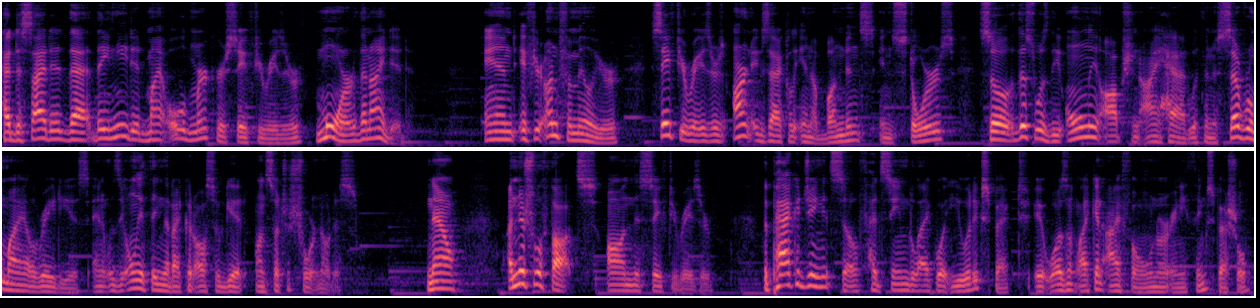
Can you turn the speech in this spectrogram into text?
had decided that they needed my old Merkur safety razor more than I did. And if you're unfamiliar, safety razors aren't exactly in abundance in stores, so this was the only option I had within a several mile radius, and it was the only thing that I could also get on such a short notice. Now, initial thoughts on this safety razor. The packaging itself had seemed like what you would expect. It wasn't like an iPhone or anything special.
